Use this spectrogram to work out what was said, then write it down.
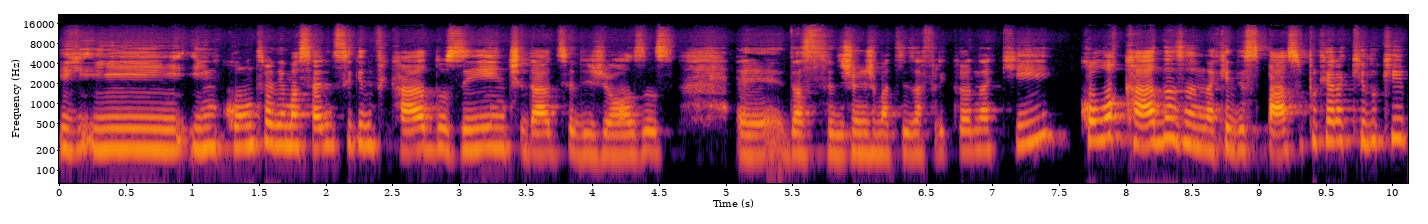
e, e, e encontra ali uma série de significados e entidades religiosas é, das religiões de matriz africana aqui colocadas né, naquele espaço, porque era aquilo que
